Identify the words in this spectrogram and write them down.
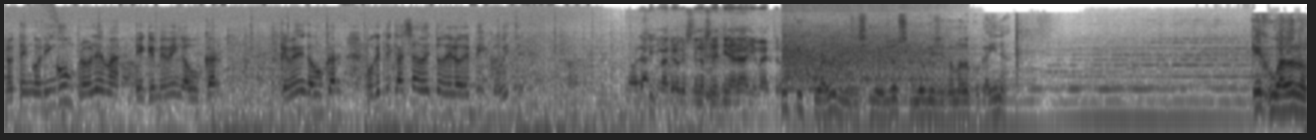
No tengo ningún problema en que me venga a buscar. Que me venga a buscar porque estoy cansado de esto de lo de pico, ¿viste? No, lástima creo que no se le tiene a nadie, maestro. ¿Qué jugador hubiese sido yo si no hubiese tomado cocaína? ¿Qué jugador nos?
